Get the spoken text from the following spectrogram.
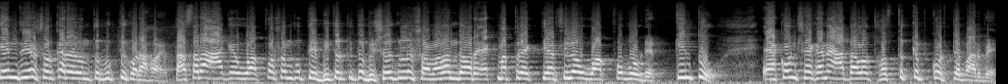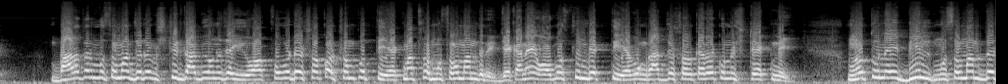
কেন্দ্রীয় সরকারের অন্তর্ভুক্তি করা হয়। তাছাড়া আগে ওয়াকফ সম্পত্তির বিতর্কিত বিষয়গুলোর সমাধান দেওয়ার একমাত্র এখতিয়ার ছিল ওয়াকফ বোর্ডের। কিন্তু এখন সেখানে আদালত হস্তক্ষেপ করতে পারবে। ভারতের মুসলমান জনগোষ্ঠীর দাবি অনুযায়ী ওয়াকফ বোর্ডের সকল সম্পত্তি একমাত্র মুসলমানদেরই, যেখানে অমুসলিম ব্যক্তি এবং রাজ্য সরকারের কোনো স্টেক নেই। নতুন এই বিল মুসলমানদের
